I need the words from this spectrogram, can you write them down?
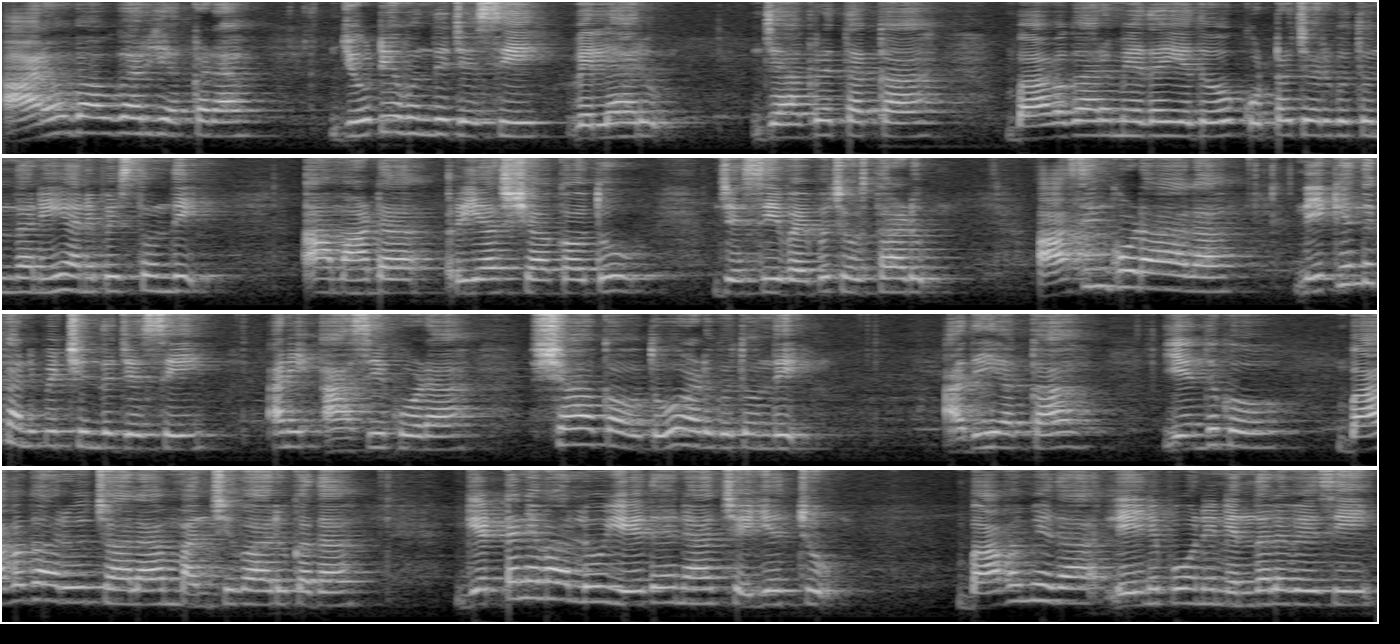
ఆరవ బావగారు ఎక్కడ? డ్యూటీ ఉంది జెస్సీ వెళ్ళారు. జాగ్రత్త అక్క బావగారి మీద ఏదో కుట్ర జరుగుతుందని అనిపిస్తుంది. ఆ మాట రియాజ్ షాక్ అవుతూ జెస్సీ వైపు చూస్తాడు. ఆసిం కూడా అలా నీకెందుకు అనిపించింది జెస్సీ అని ఆసి కూడా షాక్ అవుతూ అడుగుతుంది. అది అక్క ఎందుకో? బావగారు చాలా మంచివారు కదా. గెట్టని వాళ్ళు ఏదైనా చెయ్యొచ్చు. బావ మీద లేనిపోని నిందలు వేసి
